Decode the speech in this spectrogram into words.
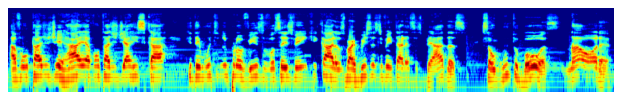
a vontade de errar e a vontade de arriscar, que tem muito no improviso. Vocês veem que, cara, os barbistas inventaram essas piadas, que são muito boas, na hora.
